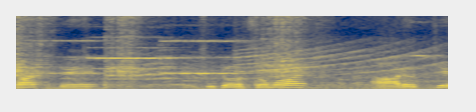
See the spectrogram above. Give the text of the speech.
থার্সডে দুটোর সময়, আর হচ্ছে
